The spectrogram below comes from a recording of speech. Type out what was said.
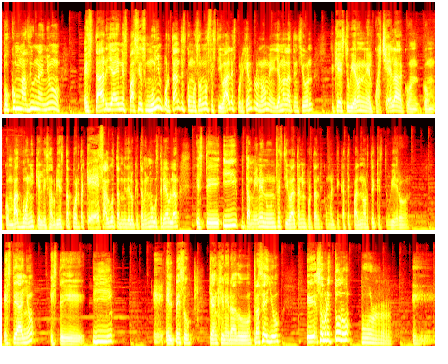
poco más de un año estar ya en espacios muy importantes como son los festivales, por ejemplo, ¿no? Me llama la atención que estuvieron en el Coachella con, con, con, Bad Bunny, que les abrió esta puerta, que es algo también de lo que también me gustaría hablar, este, y también en un festival tan importante como el Tecate Pal Norte, que estuvieron este año, este, y eh, el peso que han generado tras ello, eh, sobre todo por... Eh,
